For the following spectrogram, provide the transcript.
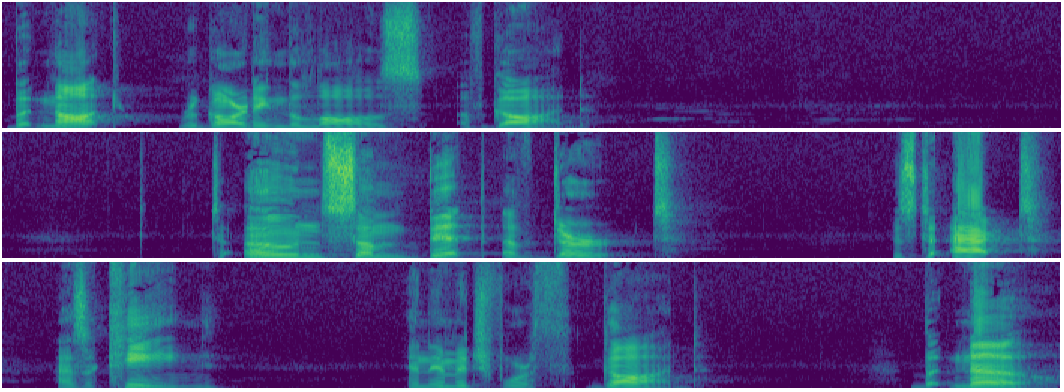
but not regarding the laws of God. To own some bit of dirt is to act as a king and image forth God. But no,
